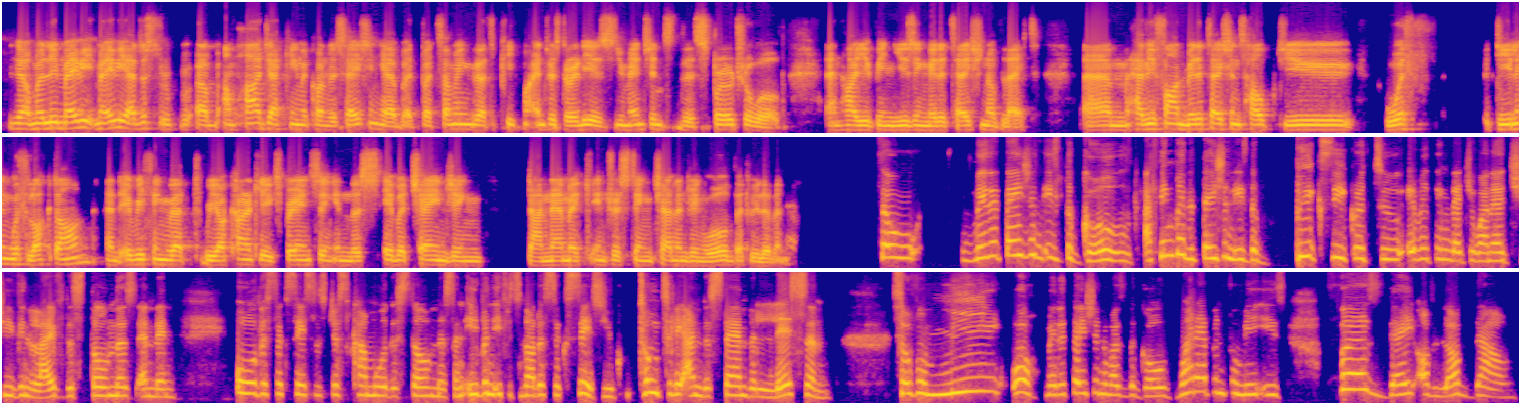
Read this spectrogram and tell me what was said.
yeah, Millie, maybe maybe I just um, I'm hijacking the conversation here, but but something that's piqued my interest already is you mentioned the spiritual world and how you've been using meditation of late. Um, have you found meditations helped you with dealing with lockdown and everything that we are currently experiencing in this ever changing, dynamic, interesting, challenging world that we live in? So, meditation is the gold. I think meditation is the big secret to everything that you want to achieve in life the stillness, and then all the successes just come with the stillness. And even if it's not a success, you totally understand the lesson. So for me, oh, meditation was the goal. What happened for me is first day of lockdown,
